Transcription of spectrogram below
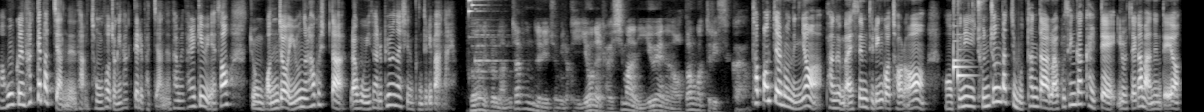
아, 혹은 학대받지 않는 삶, 정서적인 학대를 받지 않는 삶을 살기 위해서 좀 먼저 이혼을 하고 싶다라고 의사를 표현하시는 분들이 많아요. 변호사님 그럼 남자분들이 좀 이렇게 이혼을 결심하는 이유에는 어떤 것들이 있을까요? 첫 번째로는요, 방금 말씀드린 것처럼 어, 본인이 존중받지 못한다라고 생각할 때 이럴 때가 많은데요.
